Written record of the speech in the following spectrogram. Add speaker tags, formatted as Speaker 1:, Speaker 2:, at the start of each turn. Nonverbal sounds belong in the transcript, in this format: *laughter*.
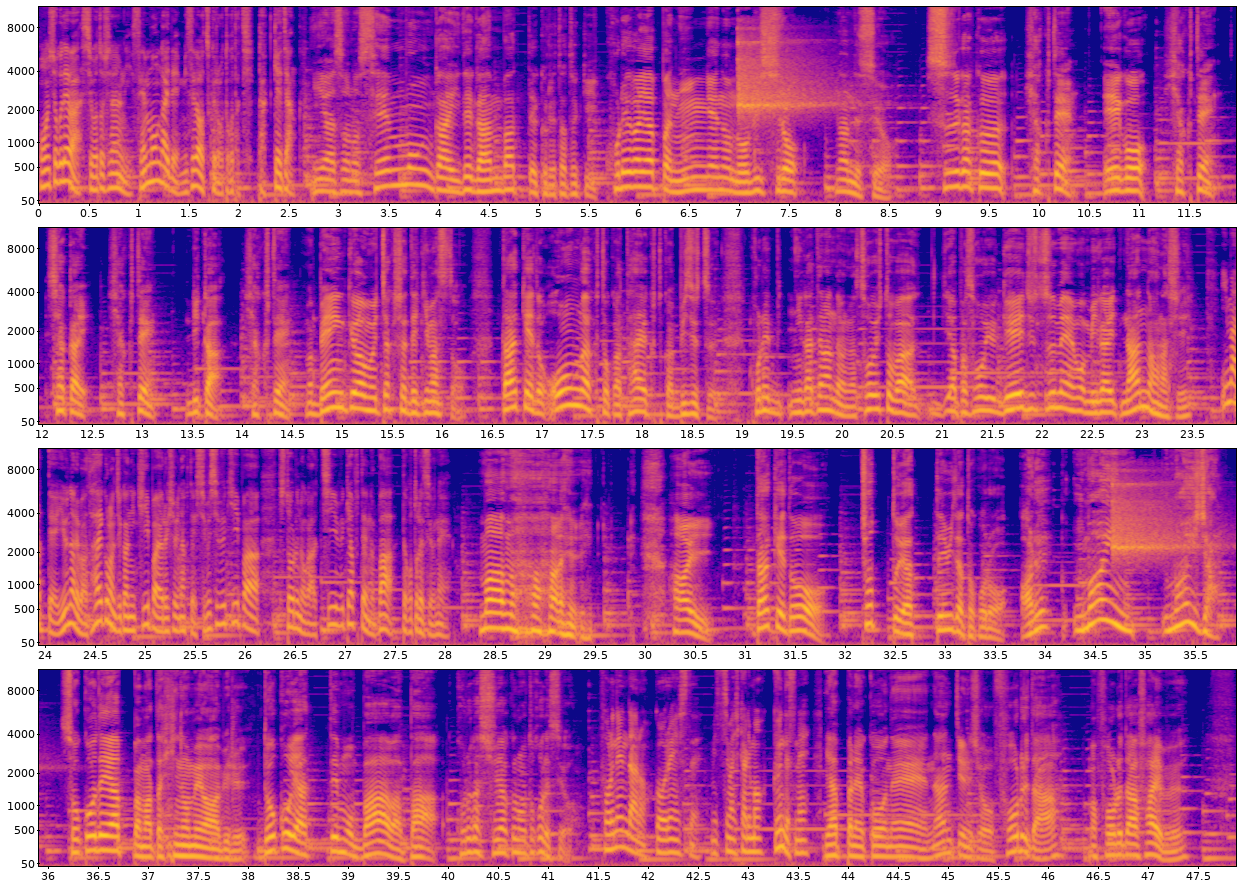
Speaker 1: 本職では仕事しないのに専門外で店を作る男たち、かっけえじゃん。
Speaker 2: いや、その専門外で頑張ってくれた時、これがやっぱ人間の伸びしろなんですよ。数学100点、英語100点、社会100点、理科100点。まあ、勉強はむちゃくちゃできますと。だけど音楽とか体育とか美術、これ苦手なんだろうな。そういう人は、やっぱそういう芸術面を磨いて何の話？
Speaker 1: 今って言うなれば体育の時間にキーパーやる人いなくて、しぶしぶキーパーしとるのがチームキャプテンのバーってことですよね。
Speaker 2: まあまあ、はい。はい。だけど、ちょっとやってみたところ、あれ？うまい、うまいじゃん。そこでやっぱまた日の目を浴びる。どこやってもバーはバー。これが主役の男ですよ。
Speaker 1: フォルネンダーのゴール演出で、三島ひかりも軍ですね。
Speaker 2: やっぱね、こうね、なんて言うんでしょう、フォルダ？ーまあ、フォルダー 5?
